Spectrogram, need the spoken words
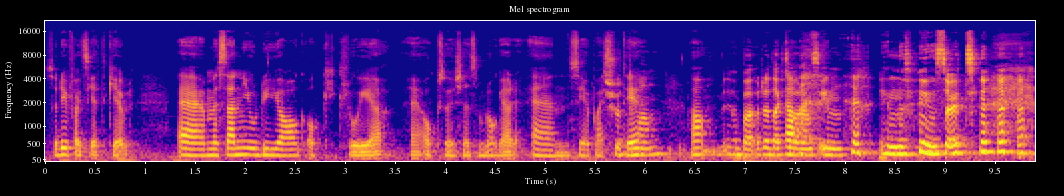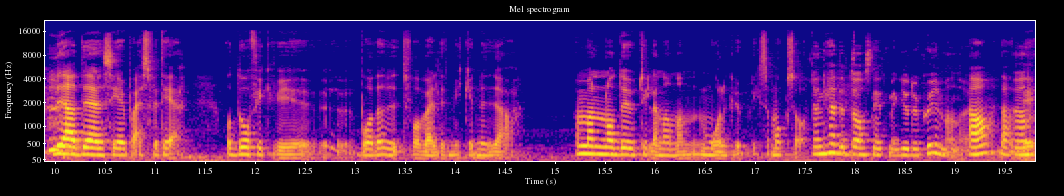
Så det är faktiskt jättekul. Eh, men sen gjorde jag och Chloé, eh, också en tjej som bloggar, en serie på SVT. Schuttman. Ja. Vi har bara redaktörens in, in, insert. Vi hade en serie på SVT. Och då fick vi ju, båda vi två väldigt mycket nya, ja men nådde ut till en annan målgrupp liksom också. Ja, ni hade ett avsnitt med Gudrun Schyman där. Ja, det hade Ja,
